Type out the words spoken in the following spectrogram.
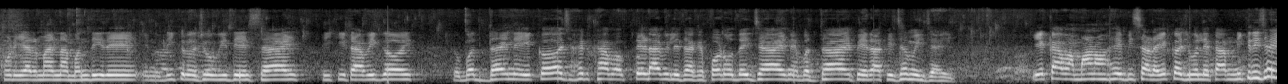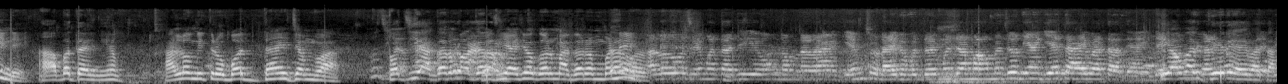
ખોડિયારમાના મંદિરે એનો દીકરો જો વિદેશ જાય ટિકિટ આવી ગઈ તો બધાને એક જ હરખા તેડાવી લીધા કે પડો દઈ જાય ને બધાય ભેરાથી જમી જાય. એકાવા માણસ હે બિસાડા એક જ ઓલે કામ નીકળી જાય ને? હા બધાય એમ. હાલો મિત્રો બધાય જમવા. ભજીયા ગરમા ગરમ. ભજીયા જો ગરમા ગરમ બને. હાલો જય માતાજી ઓમ નમ નારાયણ. કેમ છો? ડાયરો બધા મજામાં? અમે જો ત્યાં ગયા હતા આવ્યા હતા ત્યાં. એ અમારી ઘેરે આવ્યા તા.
